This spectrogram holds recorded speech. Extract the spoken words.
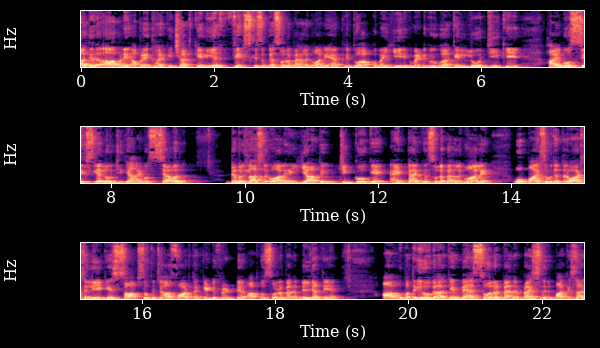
अगर आपने अपने घर की छत के लिए फिक्स किस्म का सोलर पैनल लगवाने हैं, फिर तो आपको मैं ये रिकमेंड करूँगा कि लोंजी के हाइमो सिक्स या लोंजी के हाइमो सेवन डबल ग्लास लगवा लें, या फिर जिंको के एन टाइप के सोलर पैनल लगवा लें। वो पाँच सौ पचहत्तर वाट से लेके सात सौ पचास वाट तक के डिफरेंट आपको सोलर पैनल मिल जाते हैं। आपको पता ही होगा कि मैं solar panel prices in Pakistan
